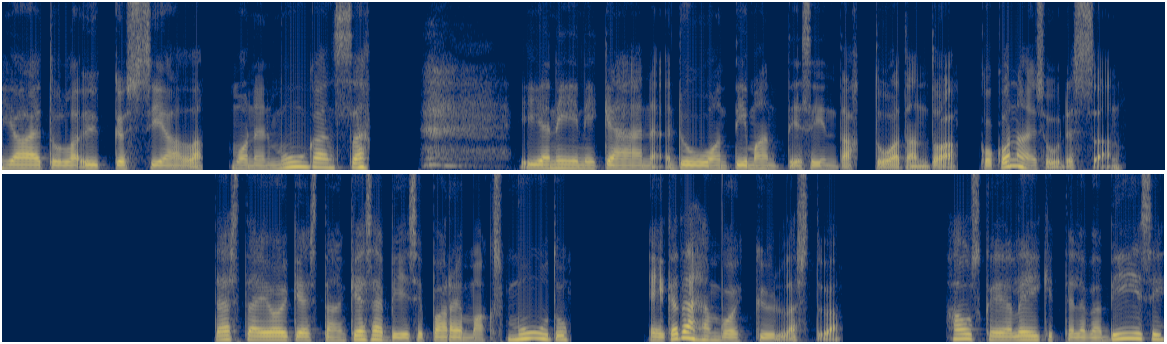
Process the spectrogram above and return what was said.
jaetulla ykkössijalla monen muun kanssa, ja niin ikään duon timanttisinta tuotantoa kokonaisuudessaan. Tästä ei oikeastaan kesäbiisi paremmaksi muutu, eikä tähän voi kyllästyä. Hauska ja leikittelevä biisi,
